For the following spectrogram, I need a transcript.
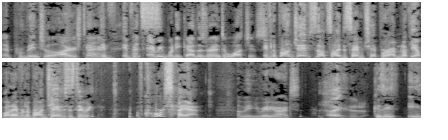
a provincial Irish town, If- if and everybody gathers around to watch it. If LeBron James is outside the same chipper, I'm looking at whatever LeBron James is doing. of course I am. I mean, you really aren't, because he's he,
